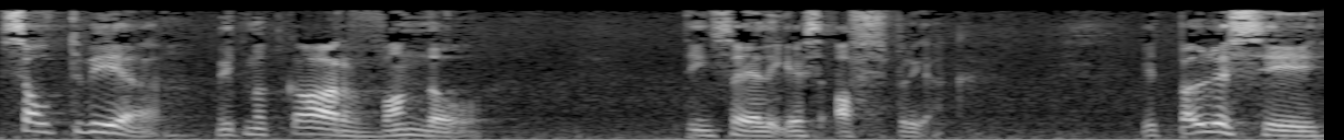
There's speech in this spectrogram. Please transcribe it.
sal twee met mekaar wandel tensy hulle eers afspreek. Weet Paulus sê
